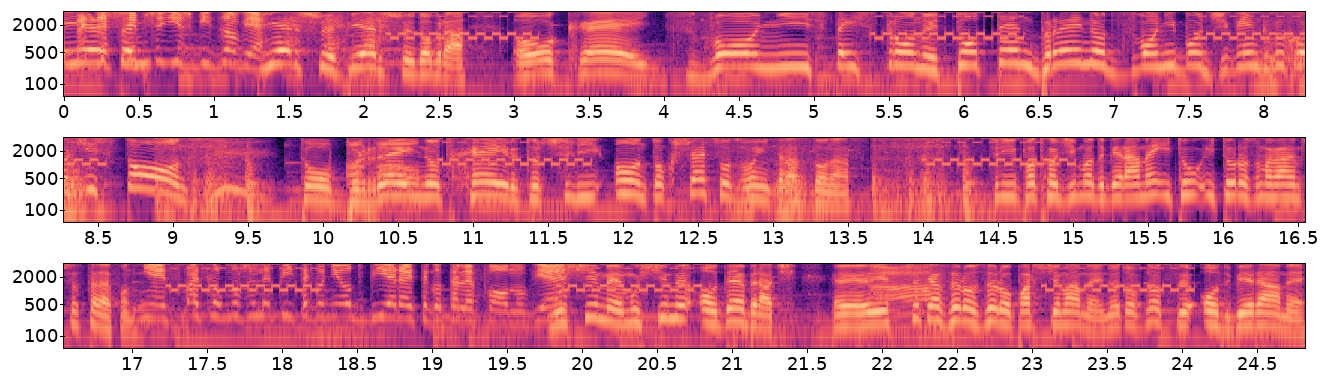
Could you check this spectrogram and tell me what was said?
Będę Jestem szybszy niż widzowie! Pierwszy, pierwszy, dobra. Okej, dzwoni z tej strony. To ten Brainot dzwoni, bo dźwięk wychodzi stąd. To Brainot Hair, to czyli on, to krzesło dzwoni teraz do nas. Czyli podchodzimy, odbieramy i tu, i tu rozmawiamy przez telefon. Nie, Smajslow, może lepiej tego nie odbieraj, tego telefonu, wiesz? Musimy, musimy odebrać. E, jest A. trzecia 00, patrzcie, mamy. No to w nocy odbieramy.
